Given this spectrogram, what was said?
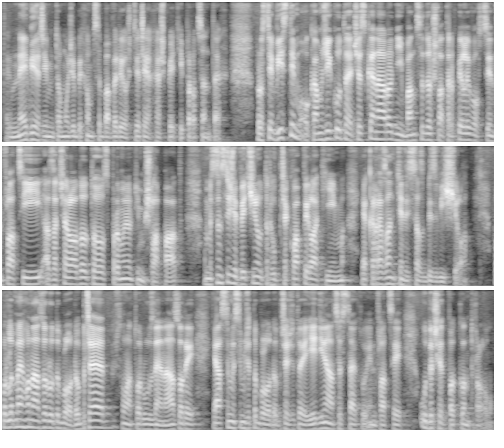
tak nevěřím tomu, že bychom se bavili o 4 až 5% Prostě v jistém okamžiku té České národní bance došla trpělivost s inflací a začala do toho s proměnutím šlapat. A myslím si, že většinu trhu překvapila tím, jak razantně ty sazby zvýšila. Podle mého názoru to bylo dobře, jsou na to různé názory. Já si myslím, že to bylo dobře, že to je jediná cesta, jak tu inflaci udržet pod kontrolou.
